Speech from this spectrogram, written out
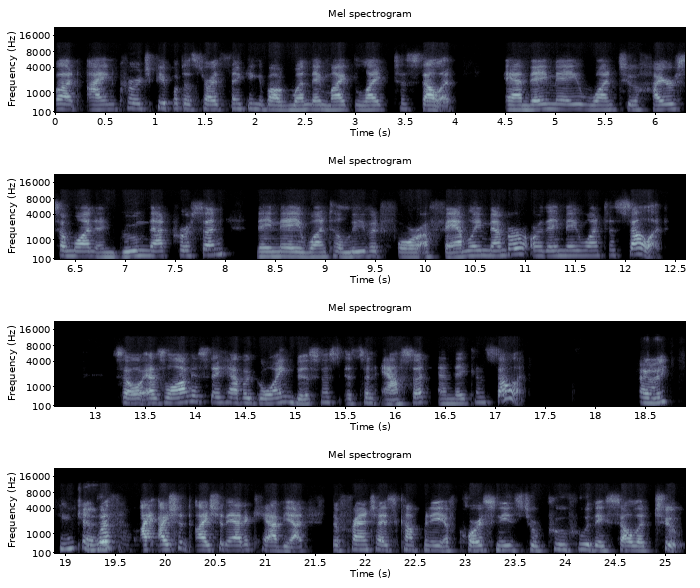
But I encourage people to start thinking about when they might like to sell it. And they may want to hire someone and groom that person. They may want to leave it for a family member, or they may want to sell it. So, as long as they have a going business, it's an asset and they can sell it. Okay. Okay. With I, I should I should add a caveat. The franchise company, of course, needs to approve who they sell it to,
